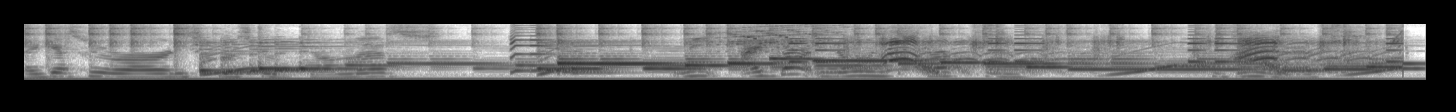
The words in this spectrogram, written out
I guess we were already supposed to have done this. We, I got no instruction to do this.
